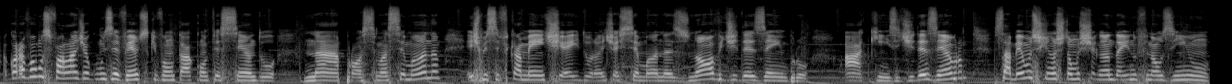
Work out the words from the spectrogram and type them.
agora vamos falar de alguns eventos que vão estar acontecendo na próxima semana, especificamente aí durante as semanas 9 de dezembro a 15 de dezembro. Sabemos que nós estamos chegando aí no finalzinho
